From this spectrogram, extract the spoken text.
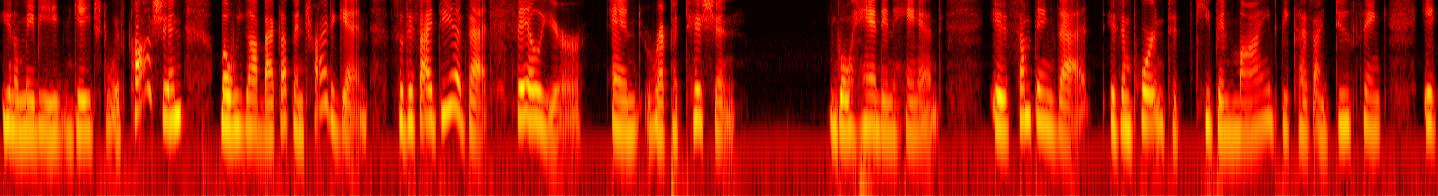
you know, maybe engaged with caution, but we got back up and tried again. So this idea that failure and repetition go hand in hand is something that is important to keep in mind because I do think it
